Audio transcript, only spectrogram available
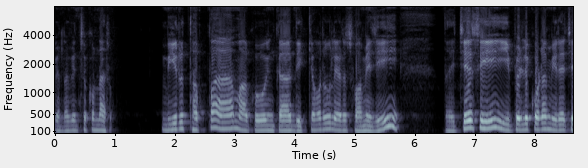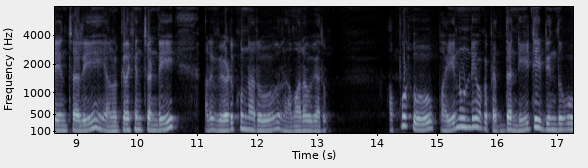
విన్నవించుకున్నారు. మీరు తప్ప మాకు ఇంకా దిక్కెవరూ లేరు స్వామీజీ. దయచేసి ఈ పెళ్ళి కూడా మీరే చేయించాలి అనుగ్రహించండి అని వేడుకున్నారు రామారావు గారు. అప్పుడు పైనుండి ఒక పెద్ద నీటి బిందువు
